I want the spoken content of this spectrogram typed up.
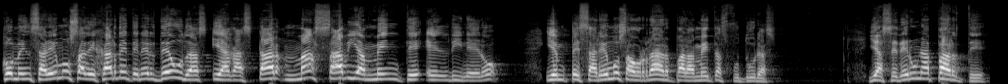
comenzaremos a dejar de tener deudas y a gastar más sabiamente el dinero y empezaremos a ahorrar para metas futuras y a ceder una parte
